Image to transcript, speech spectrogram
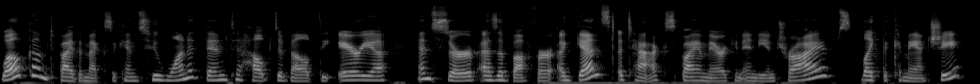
welcomed by the Mexicans who wanted them to help develop the area and serve as a buffer against attacks by American Indian tribes like the Comanche.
